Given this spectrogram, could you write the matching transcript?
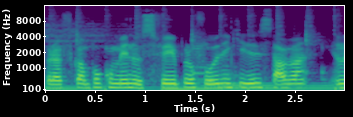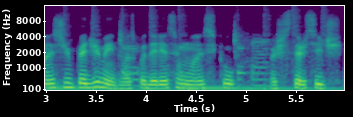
para ficar um pouco menos feio para o Foden que estava em lance de impedimento, mas poderia ser um lance que o Manchester City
